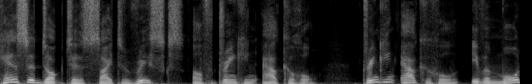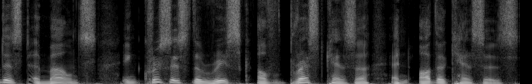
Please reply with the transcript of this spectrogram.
Cancer doctors cite risks of drinking alcohol. Drinking alcohol, even modest amounts, increases the risk of breast cancer and other cancers.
